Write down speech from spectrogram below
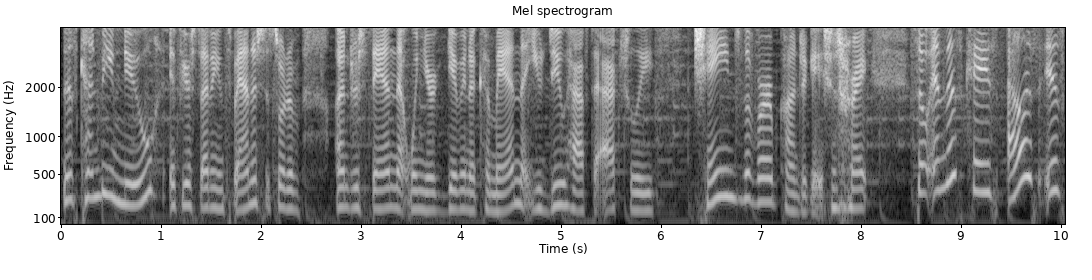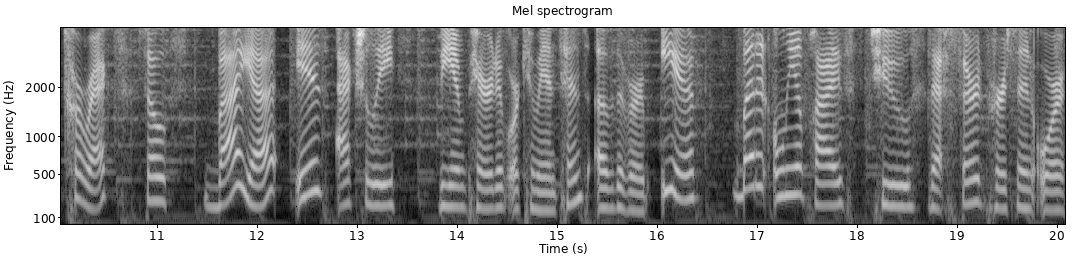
this can be new if you're studying Spanish to sort of understand that when you're giving a command that you do have to actually change the verb conjugation, right? So, in this case, Alice is correct. So, vaya is actually the imperative or command tense of the verb ir, but it only applies to that third person or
